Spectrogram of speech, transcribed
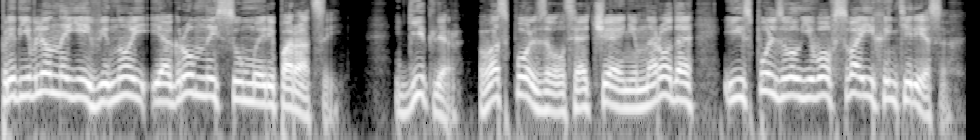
предъявленной ей виной и огромной суммой репараций. Гитлер воспользовался отчаянием народа и использовал его в своих интересах.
